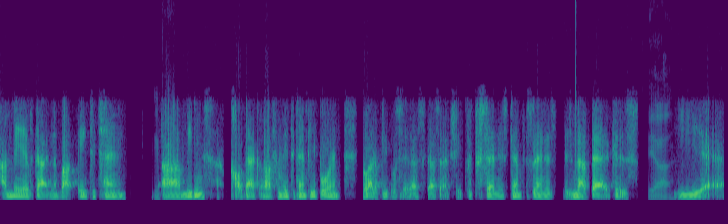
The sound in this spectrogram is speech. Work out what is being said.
I may have gotten about eight to ten uh, meetings, called back uh, from eight to ten people, and a lot of people say that's that's actually a good percentage. Ten percent is is not bad because yeah, yeah,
